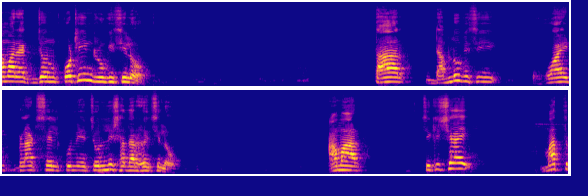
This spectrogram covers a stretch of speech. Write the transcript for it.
আমার একজন কঠিন রুগী ছিল। তার ডাব্লিউবিসি হোয়াইট ব্লাড সেল কমে চল্লিশ হাজার হয়েছিল। আমার চিকিৎসায় মাত্র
